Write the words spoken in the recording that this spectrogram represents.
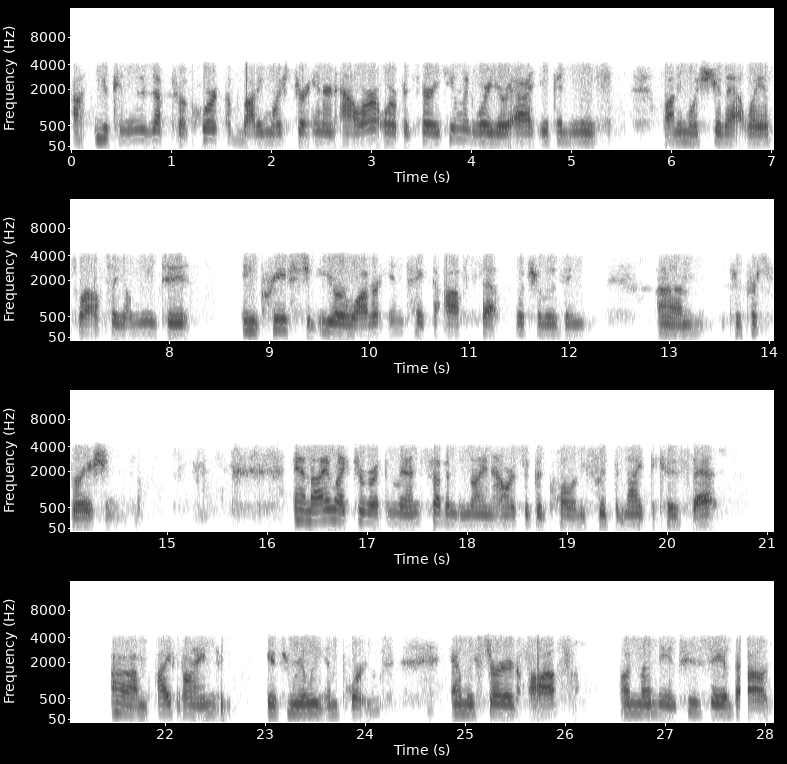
uh, you can lose up to a quart of body moisture in an hour, or if it's very humid where you're at, you can lose body moisture that way as well. So you'll need to increase your water intake to offset what you're losing um, through perspiration. And I like to recommend seven to nine hours of good quality sleep at night because that um, I find is really important. And we started off on Monday and Tuesday about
